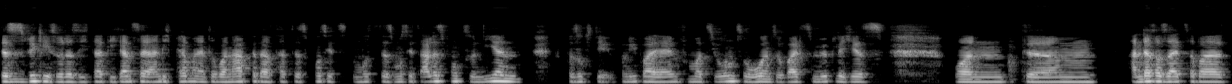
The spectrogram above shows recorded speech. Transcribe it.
das ist wirklich so, dass ich da die ganze Zeit eigentlich permanent drüber nachgedacht habe, das muss jetzt, du musst, das muss jetzt alles funktionieren. Du versuchst dir von überall Informationen zu holen, sobald es möglich ist. Und ähm, andererseits aber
